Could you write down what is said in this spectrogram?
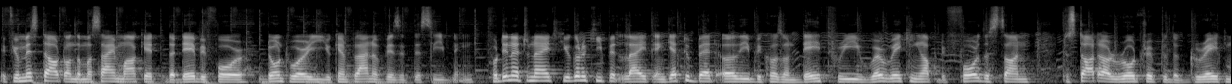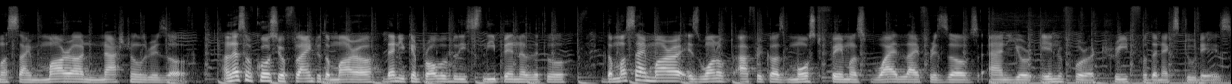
If you missed out on the Masai market the day before, don't worry, you can plan a visit this evening. For dinner tonight, you're gonna keep it light and get to bed early because on day 3, we're waking up before the sun to start our road trip to the great Masai Mara National Reserve. Unless of course you're flying to the Mara, then you can probably sleep in a little. The Masai Mara is one of Africa's most famous wildlife reserves and you're in for a treat for the next two days.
